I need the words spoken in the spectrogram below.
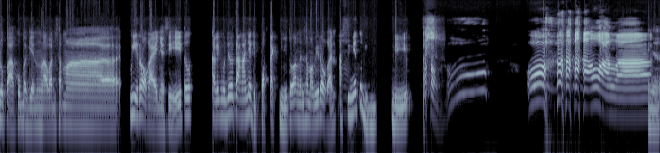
lupa aku bagian ngelawan sama Wiro kayaknya sih. Itu kali ngundil tangannya dipotek gitu kan sama Wiro kan. Aslinya tuh di, di potong oh oh alah. Ya.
